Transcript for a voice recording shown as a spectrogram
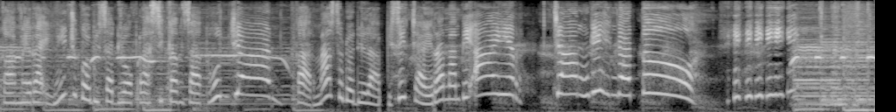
Kamera ini juga bisa dioperasikan saat hujan karena sudah dilapisi cairan anti air. Canggih nggak tuh?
